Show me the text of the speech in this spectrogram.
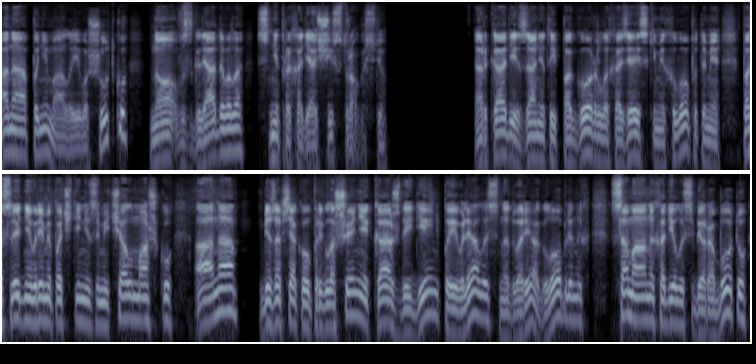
она понимала его шутку, но взглядывала с непроходящей строгостью. Аркадий, занятый по горло хозяйскими хлопотами, последнее время почти не замечал Машку, а она, безо всякого приглашения, каждый день появлялась на дворе оглобленных, сама находила себе работу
